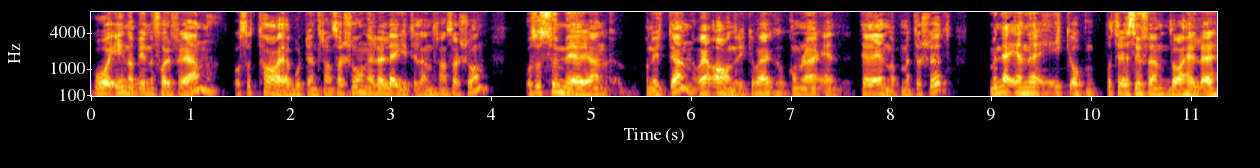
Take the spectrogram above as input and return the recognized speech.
gå inn og begynne forfra igjen, og så tar jeg bort en transaksjon, eller legger til en transaksjon, og så summerer jeg på nytt igjen, og jeg aner ikke hva jeg kommer til å ende opp med til slutt. Men jeg ender ikke opp på 375 da heller.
